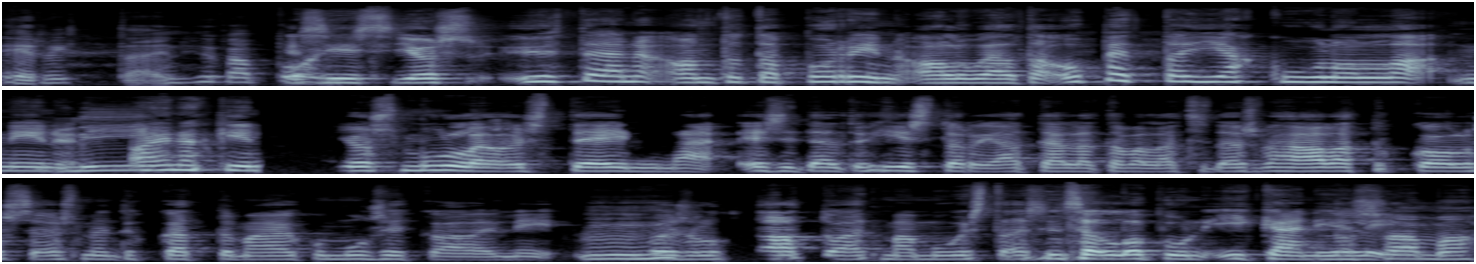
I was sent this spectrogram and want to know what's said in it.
Erittäin hyvä pointti. Ja siis jos yhtään on tota Porin alueelta opettajia kuulolla, niin, niin. ainakin jos mulle olisi teininä esitelty historiaa tällä tavalla, että sitä olisi vähän avattu koulussa, jos menty katsomaan joku musikaali, niin mm-hmm. olisi ollut taattua, että mä muistaisin sen lopun ikäni. No eli sama.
